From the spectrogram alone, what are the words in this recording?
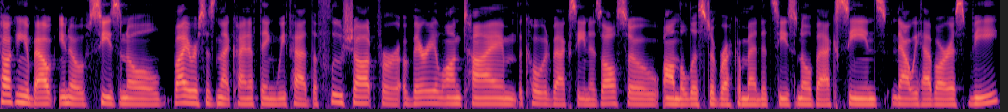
Talking about you know seasonal viruses and that kind of thing, we've had the flu shot for a very long time. The COVID vaccine is also on the list of recommended seasonal vaccines. Now we have RSV.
